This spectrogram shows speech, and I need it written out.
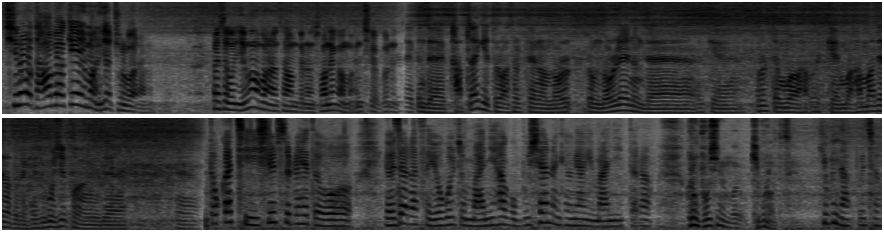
신호 다 바뀌어야만 이제 출발하는 거예요. 그래서 영업하는 사람들은 손해가 많죠. 그런. 네, 근데 갑자기 들어왔을 때는 놀, 좀 놀래는데 이렇게 그럴 때 뭐 이렇게 뭐 한마디라도 해주고 싶어요 이제. 예. 똑같이 실수를 해도 여자라서 욕을 좀 많이 하고 무시하는 경향이 많이 있더라고요. 그럼 보시면 뭐 기분 어떠세요? 기분 나쁘죠.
